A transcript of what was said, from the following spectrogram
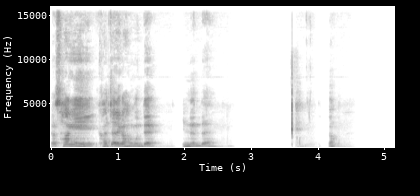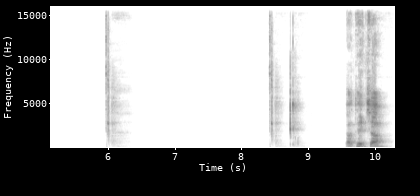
자, 상이 갈 자리가 한 군데 있는데? 자 대차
